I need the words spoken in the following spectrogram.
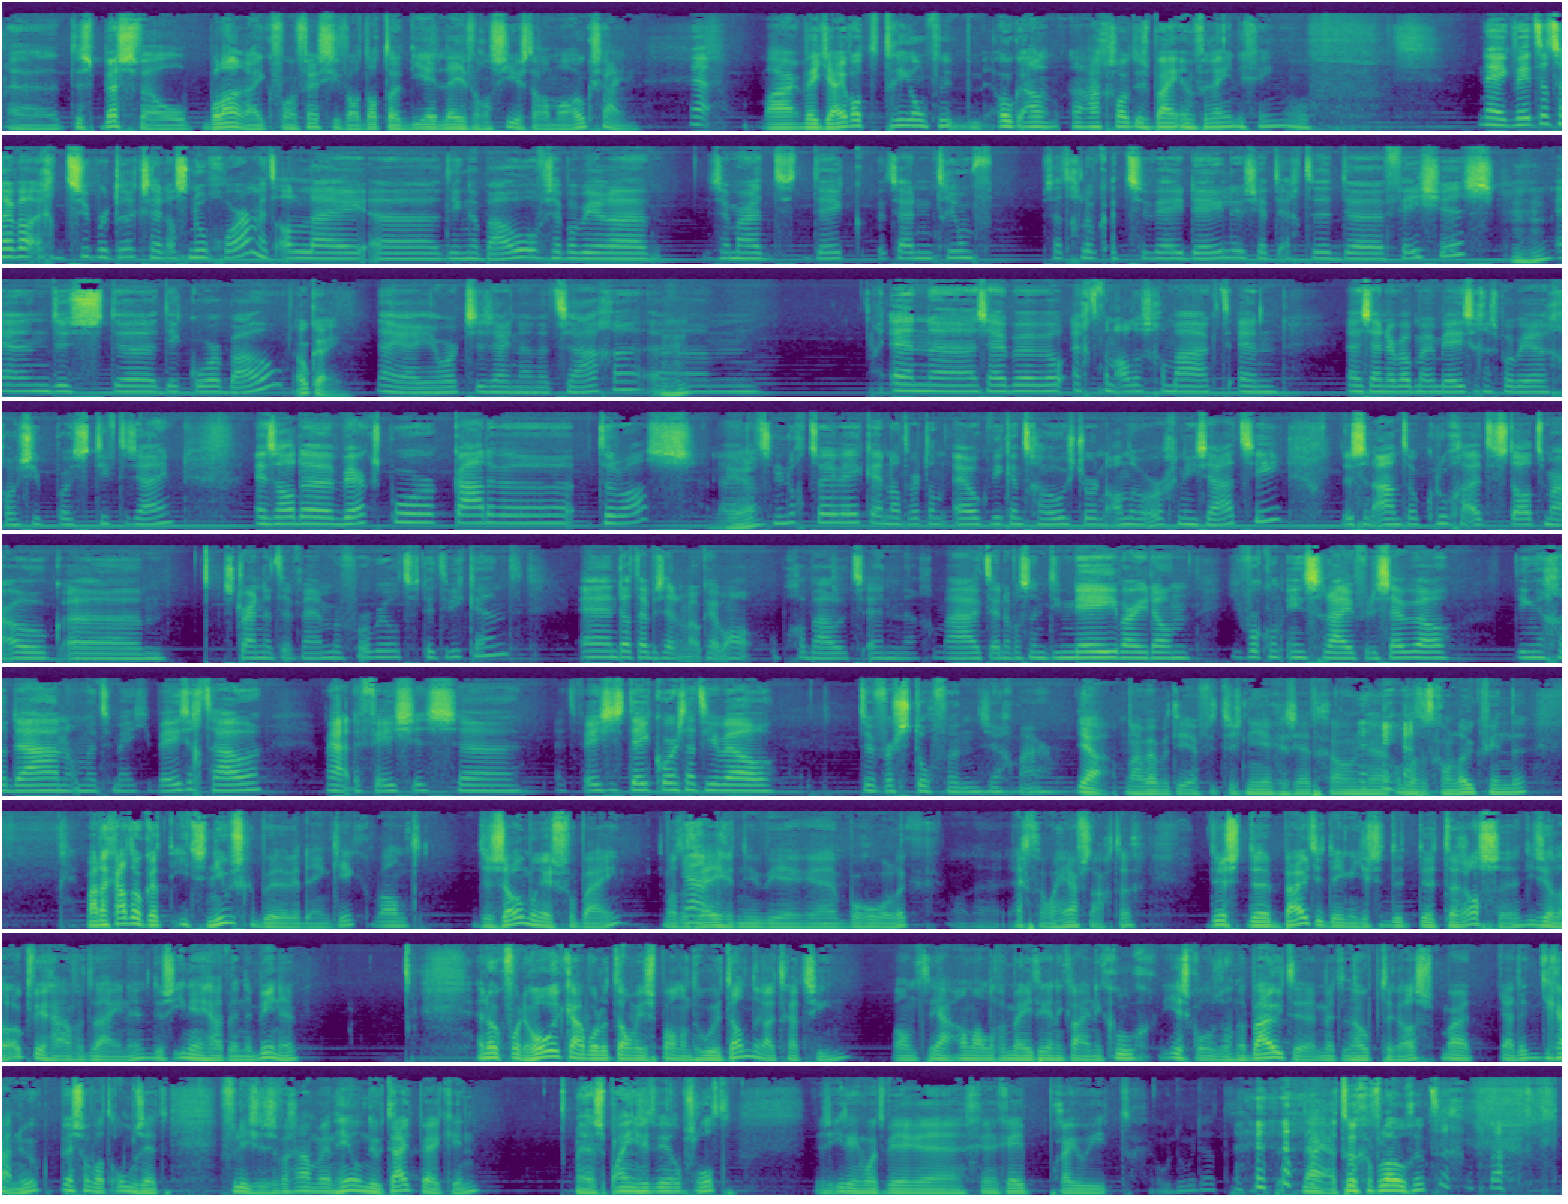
eh, het is best wel belangrijk voor een festival dat er die leveranciers er allemaal ook zijn. Ja. Maar weet jij wat Triomf ook aan, aangesloten is bij een vereniging? Of? Nee, ik weet dat zij wel echt super druk zijn alsnog hoor. Met allerlei eh, dingen bouwen. Of zij proberen, zeg maar, het, het zijn triomf bestaat geloof ik uit twee delen. Dus je hebt echt de, de feestjes en dus de decorbouw. Oké. Nou ja, je hoort ze zijn aan het zagen. Mhm. Ehm, en eh, zij hebben wel echt van alles gemaakt en eh, zijn er wel mee bezig en ze proberen gewoon super positief te zijn. En ze hadden werkspoorkade terras. Eh, dat is nu nog twee weken en dat wordt dan elk weekend gehost door een andere organisatie. Dus een aantal kroegen uit de stad, maar ook ehm Stranded FM bijvoorbeeld dit weekend. En dat hebben ze dan ook helemaal opgebouwd en gemaakt. En er was een diner waar je dan je voor kon inschrijven. Dus ze hebben wel dingen gedaan om het een beetje bezig te houden. Maar ja, de feestjes, eh, het feestjesdecor staat hier wel te verstoffen, zeg maar. Ja, nou we hebben het hier eventjes neergezet, gewoon, eh, Ja. omdat we het gewoon leuk vinden. Maar er gaat ook het iets nieuws gebeuren, denk ik. Want de zomer is voorbij. Want het Ja. regent nu weer eh, behoorlijk. Eh, echt wel herfstachtig. Dus de buitendingetjes, de, de terrassen, die zullen ook weer gaan verdwijnen. Dus iedereen gaat weer naar binnen. En ook voor de horeca wordt het dan weer spannend hoe het dan eruit gaat zien. Want ja, anderhalve meter in een kleine kroeg. Eerst konden ze nog naar buiten met een hoop terras. Maar ja, die gaan nu ook best wel wat omzet verliezen. Dus we gaan weer een heel nieuw tijdperk in. Eh, Spanje zit weer op slot. Dus iedereen wordt weer uh. Hoe noemen we dat? nou ja, teruggevlogen.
